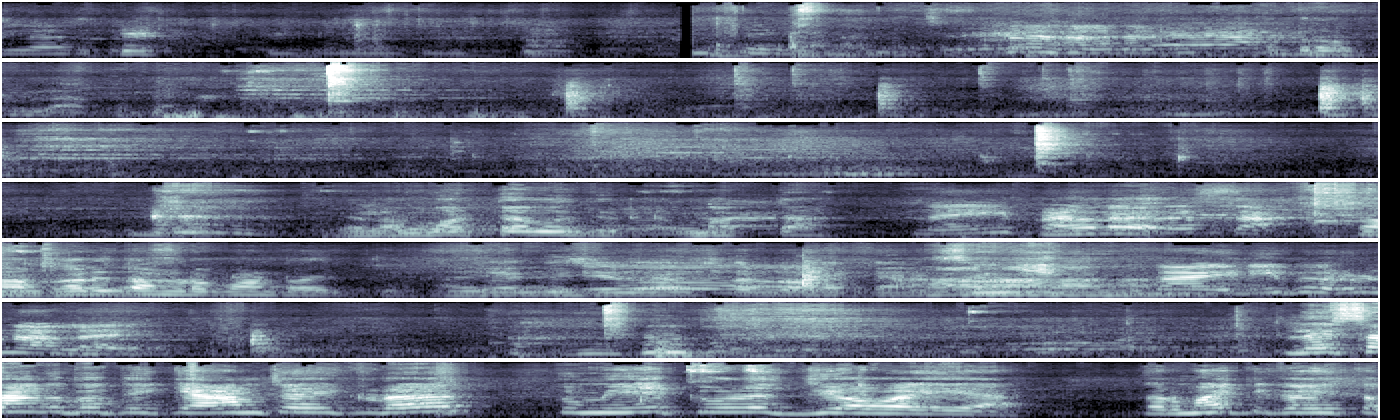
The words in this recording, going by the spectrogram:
ग्लास ओके? हां. ड्रॉप लागत याला मट्टा म्हणते काय मट्टा नाही पांढरा रस्सा साखर तांबडा पांढरा बायडी भरून आलाय. लय सांगत होते की आमच्या इकडं तुम्ही एक वेळेस जेवाय या. तर माहिती का इथं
